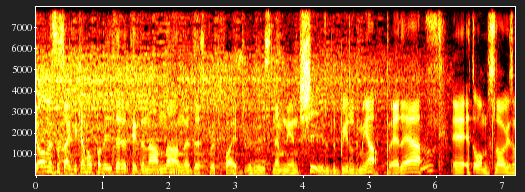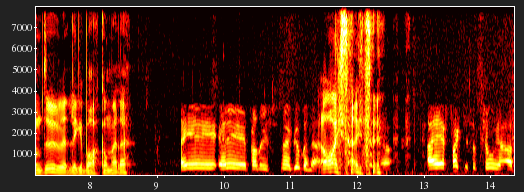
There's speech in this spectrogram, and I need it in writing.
Ja, men som sagt, vi kan hoppa vidare till en annan Desperate Fight-release, nämligen Shield, Build Me Up. Är det eh, ett omslag som du ligger bakom, eller? Är, är det, pratar vi Snögubben där? Ja, exakt. Nej, faktiskt så tror jag att...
